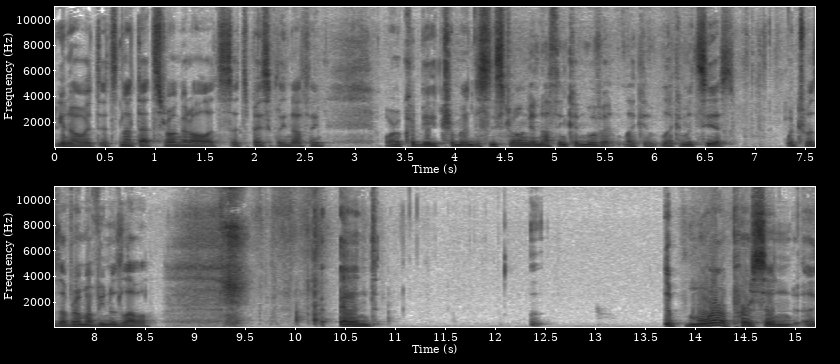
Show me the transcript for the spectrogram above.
you know it, it's not that strong at all. It's it's basically nothing, or it could be tremendously strong and nothing can move it like a, like a mitzias which was Avram Avinu's level. And the more a person, uh,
